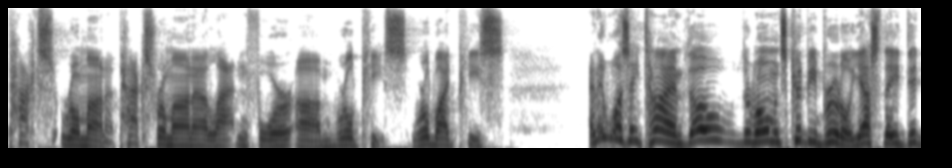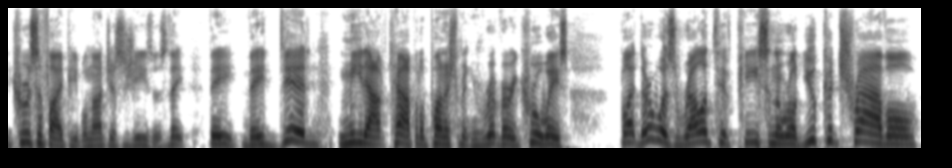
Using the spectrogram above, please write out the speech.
Pax Romana. Pax Romana, Latin for um, world peace, worldwide peace. And it was a time, though the Romans could be brutal, yes, they did crucify people, not just Jesus. They, they, they did mete out capital punishment in very cruel ways but there was relative peace in the world. You could travel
